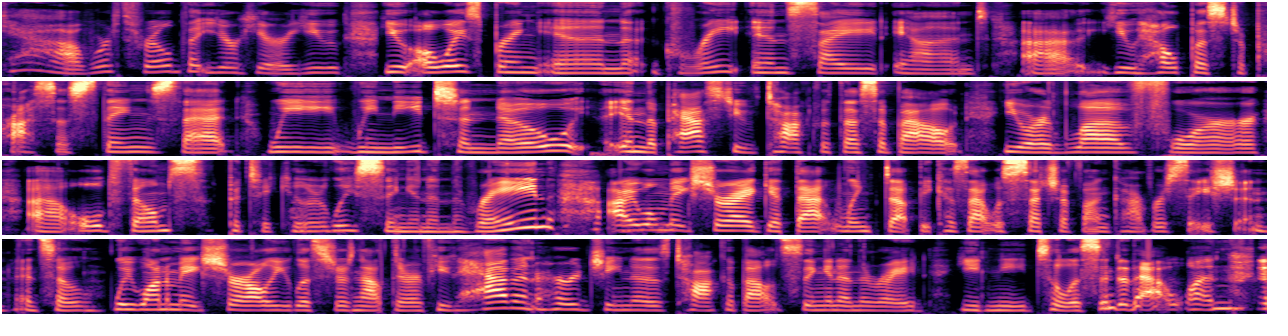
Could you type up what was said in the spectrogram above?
Yeah, we're thrilled that you're here. You you always bring in great insight, and uh, you help us to process things that we we need to know. In the past, you've talked with us about your love for uh, old films, particularly "Singing in the Rain." I will make sure I get that linked up because that was such a fun conversation. And so we want to make sure all you listeners out there, if you haven't heard Gina talk about "Singing in the Rain," you need to listen to that one.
